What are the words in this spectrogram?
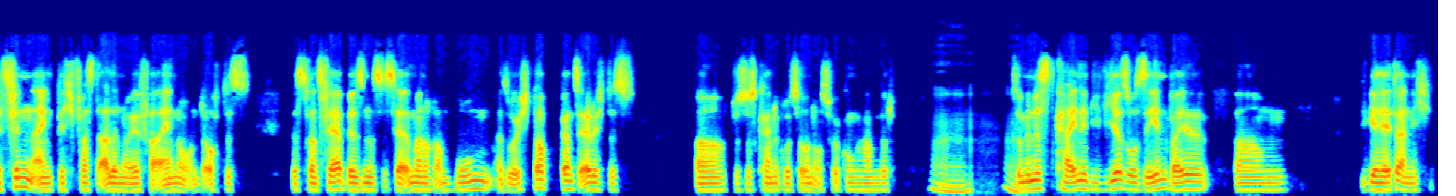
es finden eigentlich fast alle neue Vereine und auch das, das Transferbusiness ist ja immer noch am Boom. Also ich glaube ganz ehrlich, dass, äh, dass es keine größeren Auswirkungen haben wird. Mhm. Mhm. Zumindest keine, die wir so sehen, weil ähm, die Gehälter nicht,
